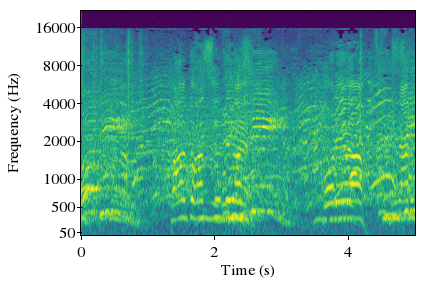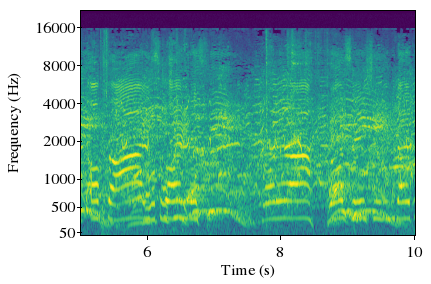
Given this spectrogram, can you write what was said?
カウントが進んでいますこれは南と北斗ああ1ポイントですは本選手に乱れて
